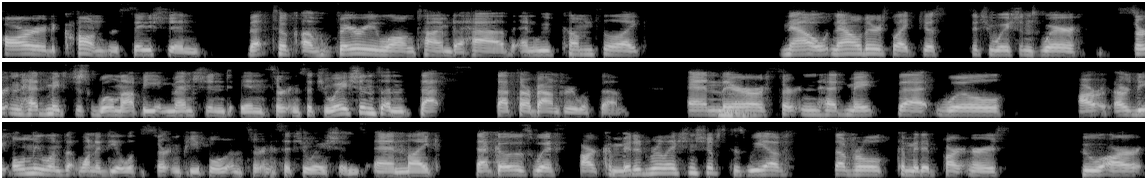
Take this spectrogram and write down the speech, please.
hard conversation that took a very long time to have. And we've come to like now now there's like just situations where certain headmates just will not be mentioned in certain situations, and that's that's our boundary with them. And mm. there are certain headmates that will are are the only ones that want to deal with certain people in certain situations. And like that goes with our committed relationships because we have several committed partners who are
